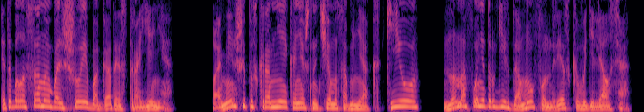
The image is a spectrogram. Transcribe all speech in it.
Это было самое большое и богатое строение. Поменьше и поскромнее, конечно, чем особняк Кио, но на фоне других домов он резко выделялся.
